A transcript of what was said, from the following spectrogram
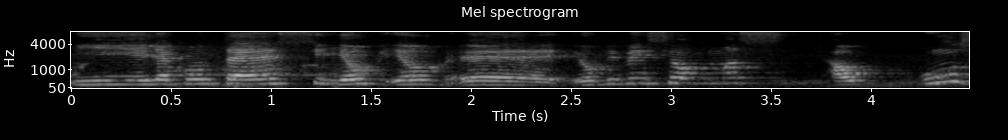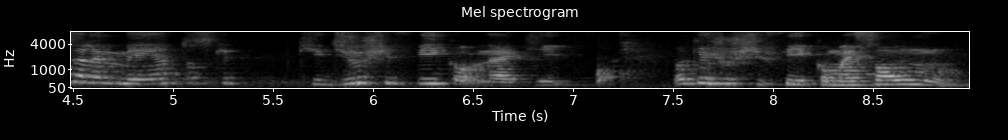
e ele acontece. Eu, eu, é, eu vivencio algumas, alguns elementos que, que justificam, né? Que, não que justificam, mas são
